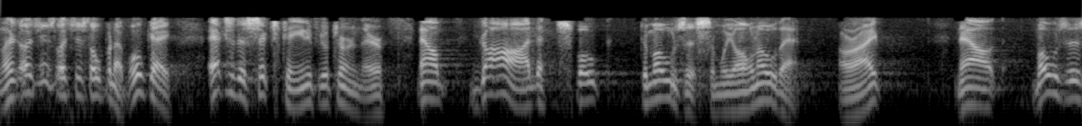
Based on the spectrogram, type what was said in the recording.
Let's just, let's just open up. Okay. Exodus 16, if you'll turn there. Now, God spoke to Moses, and we all know that. All right? Now, Moses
